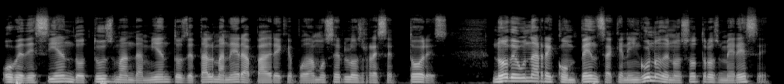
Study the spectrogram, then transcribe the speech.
obedeciendo tus mandamientos de tal manera, Padre, que podamos ser los receptores, no de una recompensa que ninguno de nosotros merece,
